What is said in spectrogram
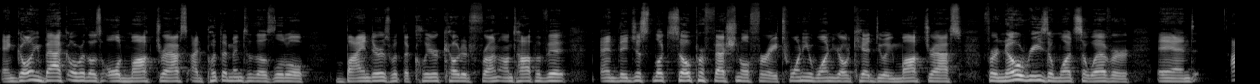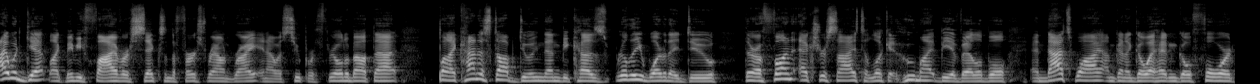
and going back over those old mock drafts. I'd put them into those little binders with the clear coated front on top of it. And they just looked so professional for a 21 year old kid doing mock drafts for no reason whatsoever. And I would get like maybe five or six in the first round right, and I was super thrilled about that. But I kind of stopped doing them because really, what do they do? They're a fun exercise to look at who might be available, and that's why I'm going to go ahead and go forward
